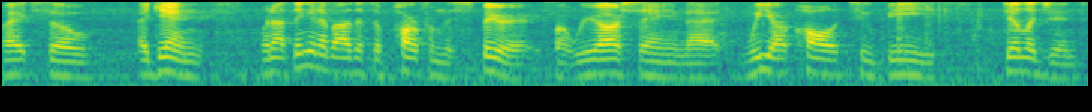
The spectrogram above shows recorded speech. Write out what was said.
right? So again, we're not thinking about this apart from the Spirit, but we are saying that we are called to be diligent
